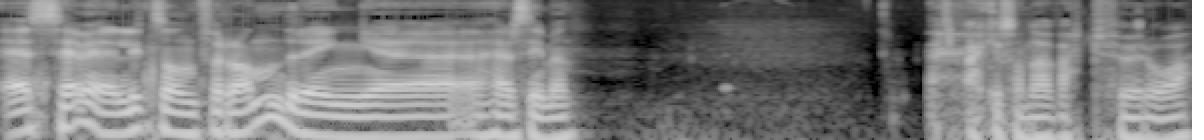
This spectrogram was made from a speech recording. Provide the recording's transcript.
jeg ser en litt sånn forandring eh, her, Simen. Det er ikke sånn det har vært før òg.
